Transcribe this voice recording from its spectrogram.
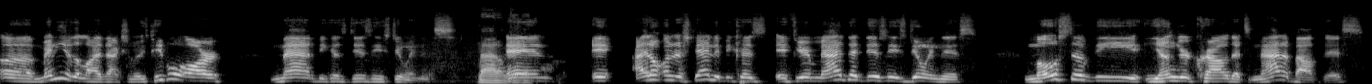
uh, many of the live action movies, people are mad because Disney's doing this, nah, I don't. get it. and it I don't understand it because if you're mad that Disney's doing this, most of the younger crowd that's mad about this,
